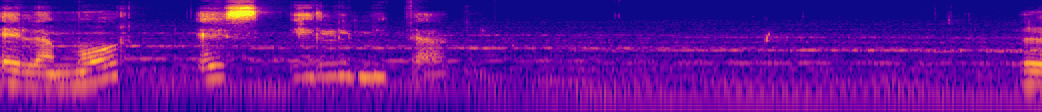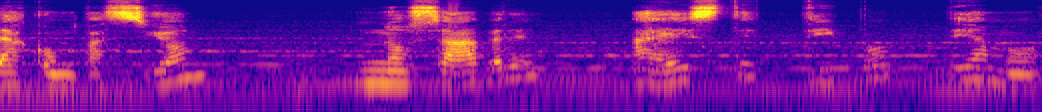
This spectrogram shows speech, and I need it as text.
El amor es ilimitado. La compasión nos abre a este tipo de amor.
